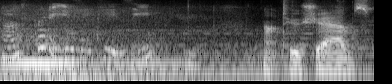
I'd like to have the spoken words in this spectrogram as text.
That was pretty easy peasy. Not two shabs.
